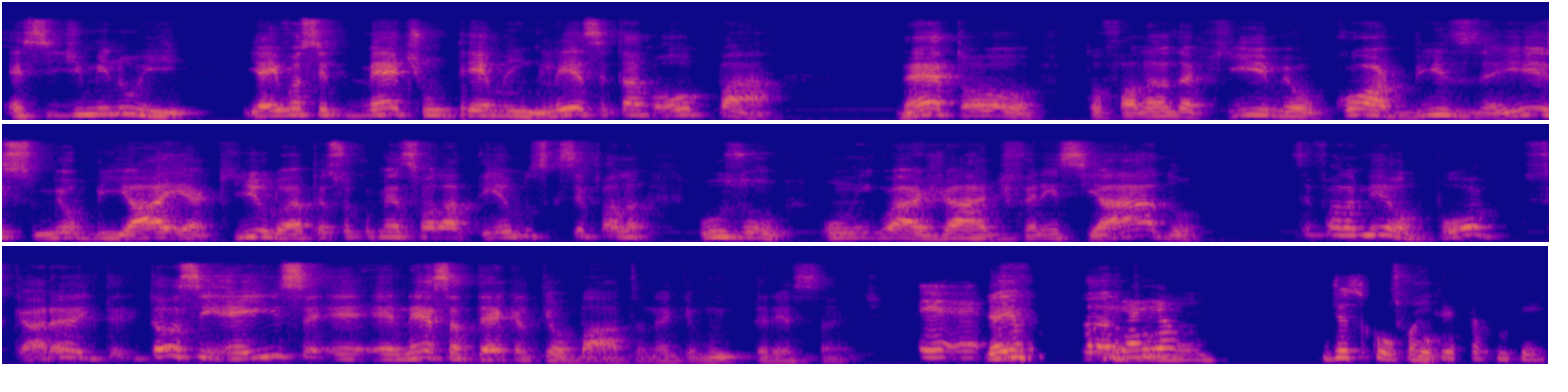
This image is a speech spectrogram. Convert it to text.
é se diminuir. E aí você mete um termo em inglês, você tá, opa, né? Tô, tô falando aqui, meu core business é isso, meu BI é aquilo. Aí a pessoa começa a falar termos que você fala, usa um, um linguajar diferenciado. Você fala, meu, pô, esse cara. É... Então, assim, é isso, é, é, nessa tecla que eu bato, né? Que é muito interessante. É, é e aí, e aí eu... Desculpa, Desculpa.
